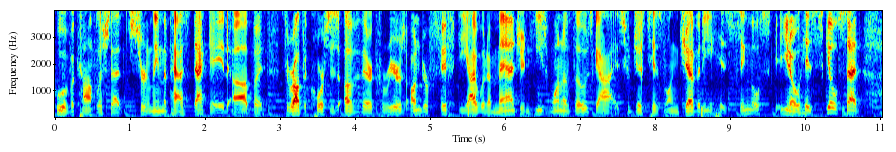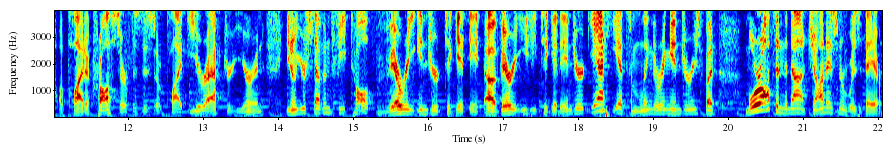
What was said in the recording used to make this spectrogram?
who have accomplished that, certainly in the past decade, uh, but throughout the courses of their careers, under 50, I would imagine he's one of those guys who just his longevity, his single, you know, his skill set applied across surfaces, applied year after year, and you know, you're seven feet tall, very injured to get, in, uh, very easy to get injured. Yeah, he had some lingering injuries, but more often than not, John Isner was there.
